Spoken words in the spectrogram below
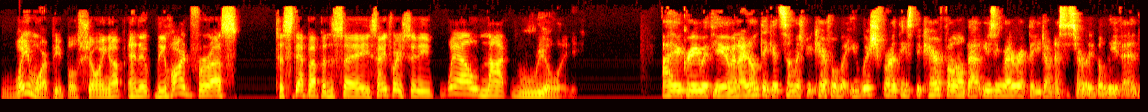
way more people showing up, and it'd be hard for us to step up and say sanctuary city. Well, not really. I agree with you. And I don't think it's so much be careful what you wish for. I think it's be careful about using rhetoric that you don't necessarily believe in.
